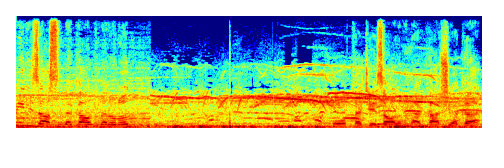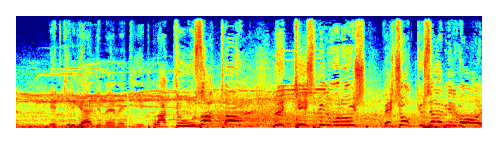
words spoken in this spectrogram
bel hizasında kaldılar onun. Orta ceza alanına Karşıyaka etkili geldi Mehmet Yiğit bıraktı uzaktan müthiş bir vuruş ve çok güzel bir gol.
